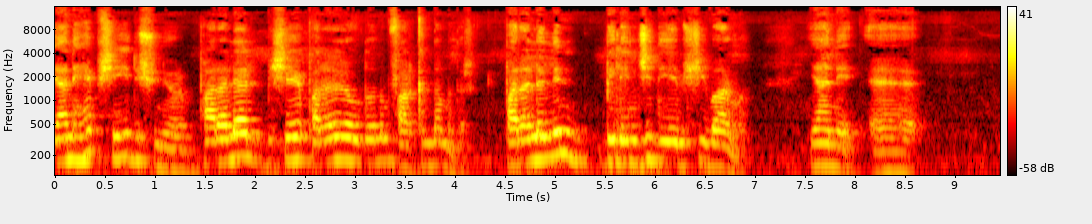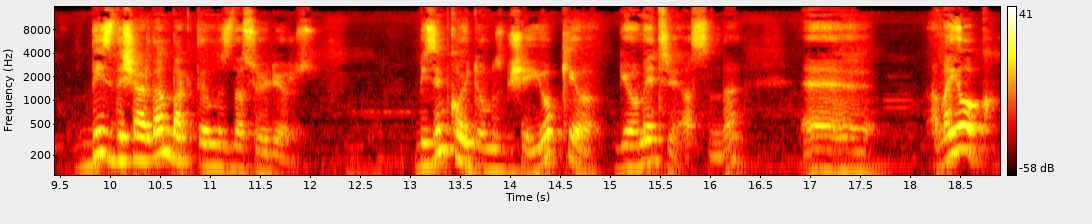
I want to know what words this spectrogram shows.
yani hep şeyi düşünüyorum. Paralel bir şeye paralel olduğunun farkında mıdır? Paralelin bilinci diye bir şey var mı? Yani e, biz dışarıdan baktığımızda söylüyoruz. Bizim koyduğumuz bir şey yok ki o. Geometri aslında. Ee, ama yok.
